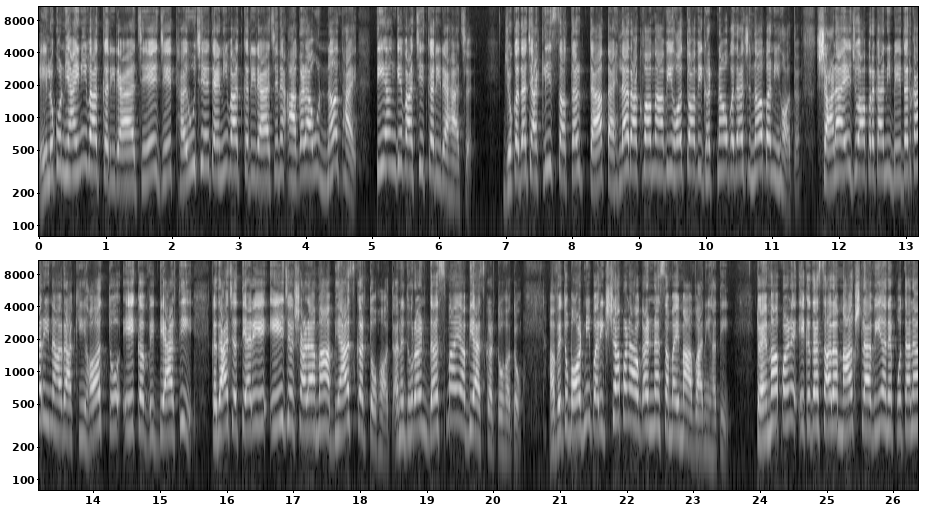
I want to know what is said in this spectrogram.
એ લોકો ન્યાયની વાત કરી રહ્યા છે, જે થયું છે તેની વાત કરી રહ્યા છે અને આગળ આવું ન થાય તે અંગે વાતચીત કરી રહ્યા છે. જો કદાચ આટલી સતર્કતા પહેલા રાખવામાં આવી હોત તો આવી ઘટનાઓ કદાચ ન બની હોત. શાળાએ જો આ પ્રકારની બેદરકારી ન રાખી હોત તો એક વિદ્યાર્થી કદાચ અત્યારે એ જ શાળામાં અભ્યાસ કરતો હોત અને ધોરણ દસમાં અભ્યાસ કરતો હતો. હવે તો બોર્ડની પરીક્ષા પણ આગળના સમયમાં આવવાની હતી. તો એમાં પણ એ કદાચ સારા માર્ક્સ લાવી અને પોતાના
